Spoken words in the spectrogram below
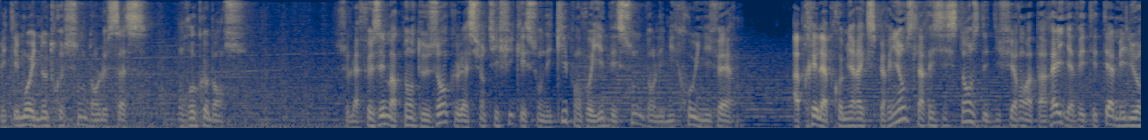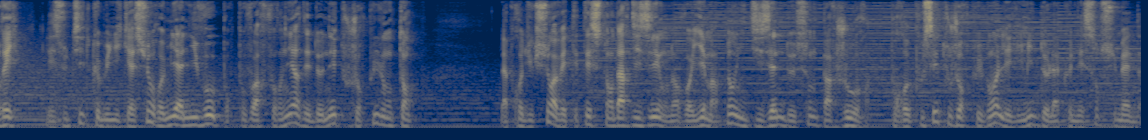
Mettez-moi une autre sonde dans le sas. On recommence. Cela faisait maintenant deux ans que la scientifique et son équipe envoyaient des sondes dans les micro-univers. Après la première expérience, la résistance des différents appareils avait été améliorée, les outils de communication remis à niveau pour pouvoir fournir des données toujours plus longtemps. La production avait été standardisée, on envoyait maintenant une dizaine de sondes par jour, pour repousser toujours plus loin les limites de la connaissance humaine.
